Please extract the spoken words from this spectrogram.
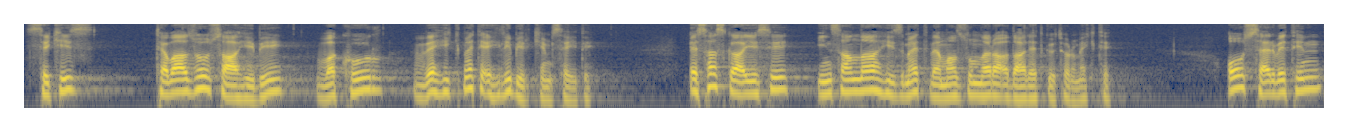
8. Tevazu sahibi, vakur ve hikmet ehli bir kimseydi. Esas gayesi insanlığa hizmet ve mazlumlara adalet götürmekti. O servetin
